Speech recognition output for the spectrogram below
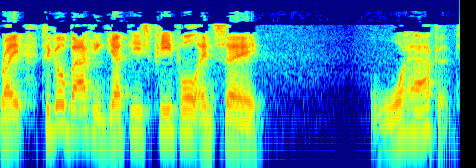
right? To go back and get these people and say, what happened?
